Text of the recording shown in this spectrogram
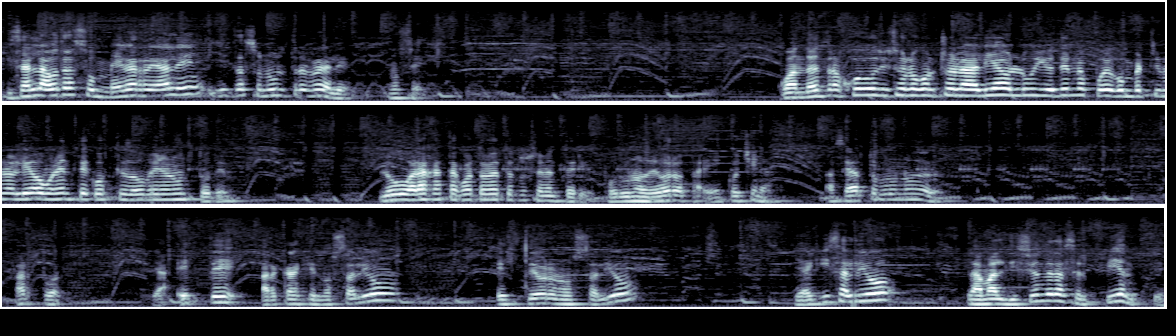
Quizás las otras son mega reales y estas son ultra reales. No sé. Cuando entra en juego, si solo controla aliados, luz y puede convertir un aliado oponente coste 2 menos en un totem. Luego baraja hasta 4 veces tu cementerio. Por uno de oro, está bien cochina. Hace harto por uno de oro. Harto, harto. Ya, este arcángel nos salió. Este oro nos salió. Y aquí salió la maldición de la serpiente.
